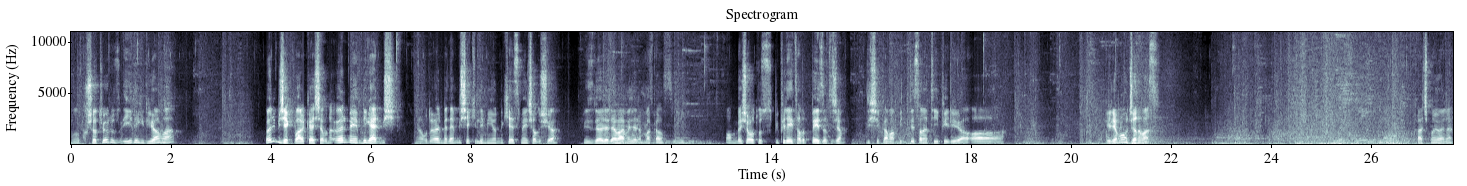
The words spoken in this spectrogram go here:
Bunu kuşatıyoruz. iyi de gidiyor ama ölmeyecek bu arkadaşlar. Buna ölme emri gelmiş. Ya bu da ölmeden bir şekilde minyonunu kesmeye çalışıyor. Biz de öyle devam edelim bakalım. 15'e 30. Bir plate alıp base atacağım. Dişi kaman bitti. Sana TP'liyor. Aa. Geliyor mu? Canım az. Kaçmayı oyna.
